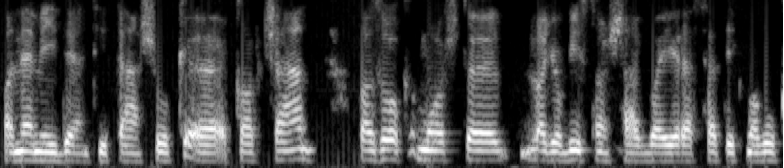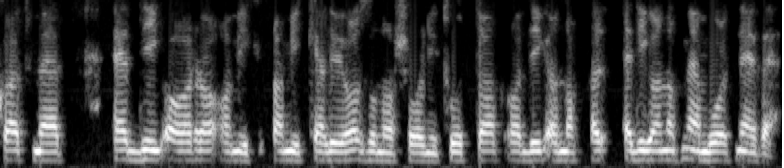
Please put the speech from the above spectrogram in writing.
a nem identitásuk kapcsán, azok most nagyobb biztonságban érezhetik magukat, mert eddig arra, amik, amikkel ő azonosolni tudtak, addig annak, eddig annak nem volt neve.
